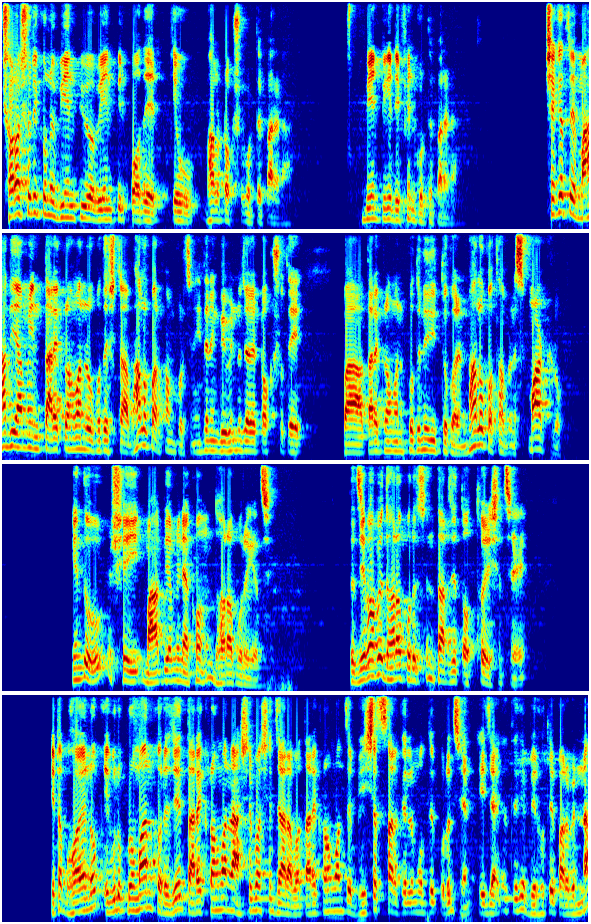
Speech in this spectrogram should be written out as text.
সরাসরি কোনো বিএনপি বা বিএনপির পদের কেউ ভালো টকশো করতে পারে না। বিএনপিকে ডিফেন্ড করতে পারে না। সেক্ষেত্রে মাহাদি আমিন তারেক রহমানের উপদেষ্টা ভালো পারফর্ম করছেন। ইদানিং বিভিন্ন জায়গায় টক শোতে বা তারেক রহমান প্রতিনিধিত্ব করেন। ভালো কথা বলেন স্মার্ট লোক। কিন্তু সেই মাহাদি আমিন এখন ধরা পড়ে গেছে। যেভাবে ধরা পড়েছেন, তার যে তথ্য এসেছে, এটা ভয়ানক। এগুলো প্রমাণ করে যে তারেক রহমানের আশেপাশে যারা বা তারেক রহমান যে ভিসাদ সার্কেলের মধ্যে পড়েছেন, এই জায়গা থেকে বের হতে পারবেন না।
